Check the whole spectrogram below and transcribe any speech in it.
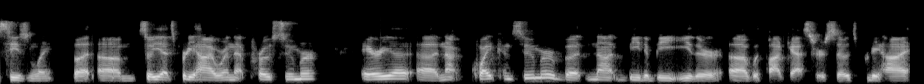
seasonally, but um, so yeah, it's pretty high. We're in that prosumer area, uh, not quite consumer, but not B two B either uh, with podcasters. So it's pretty high.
